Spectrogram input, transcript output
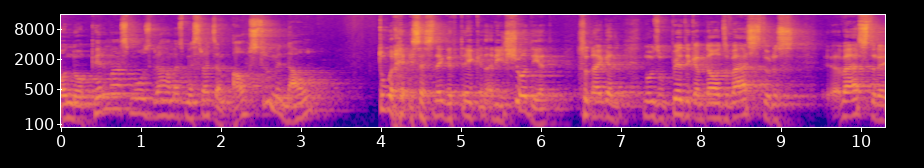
Un no pirmās mūsu grāmatas mēs redzam, ka austrumi nav. Toreiz es negribu teikt, ka arī šodien, lai gan mums ir pietiekami daudz vēstures, vēsturē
